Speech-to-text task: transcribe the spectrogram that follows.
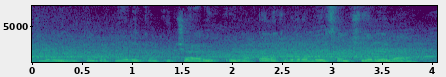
agire in contropiede con Cucciari con la palla che potrebbe sancire la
